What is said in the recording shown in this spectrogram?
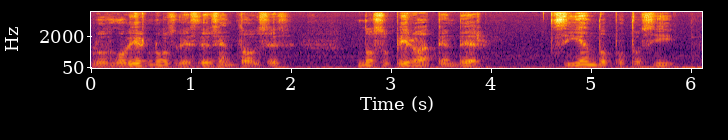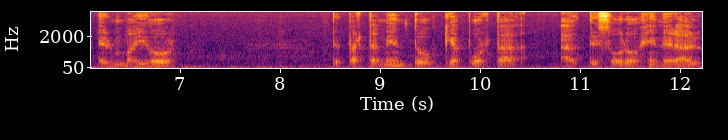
los gobiernos desde ese entonces no supieron atender, siendo Potosí el mayor departamento que aporta al Tesoro General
